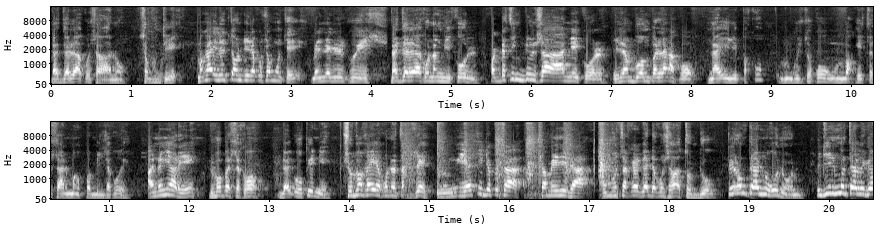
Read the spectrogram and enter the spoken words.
Nadala ako sa, ano, sa Munti. Mga ilang taon din ako sa Munti, may nag-request, nadala ako ng Nicol. Pagdating dun sa Nicol, ilang buwan pa lang ako, nainip ako. Gusto kong makita sana mga pamilya ko eh. Ang nangyari, lumabas ako, dahil open eh. Sumakay ako ng taxi. Nung ihatid ako sa, sa Manila, pumunta kagad ako sa Tondo. Pero ang plano ko noon, hindi naman talaga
